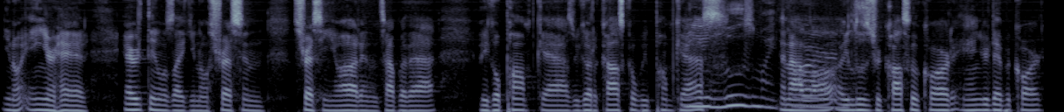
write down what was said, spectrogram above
you know, in your head. Everything was like, you know, stressing, stressing you out. And on top of that, we go pump gas. We go to Costco. We pump And gas, You lose my and I, lo- card. I lose your Costco card and your debit card.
